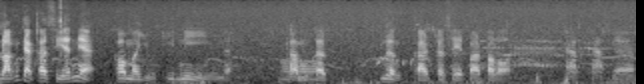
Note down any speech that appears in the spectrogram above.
หลังจากเกษียณเนี่ยก็มาอยู่ที่นี่นะทำกับเรื่องการเกษตรมาตลอดครับครับนะ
